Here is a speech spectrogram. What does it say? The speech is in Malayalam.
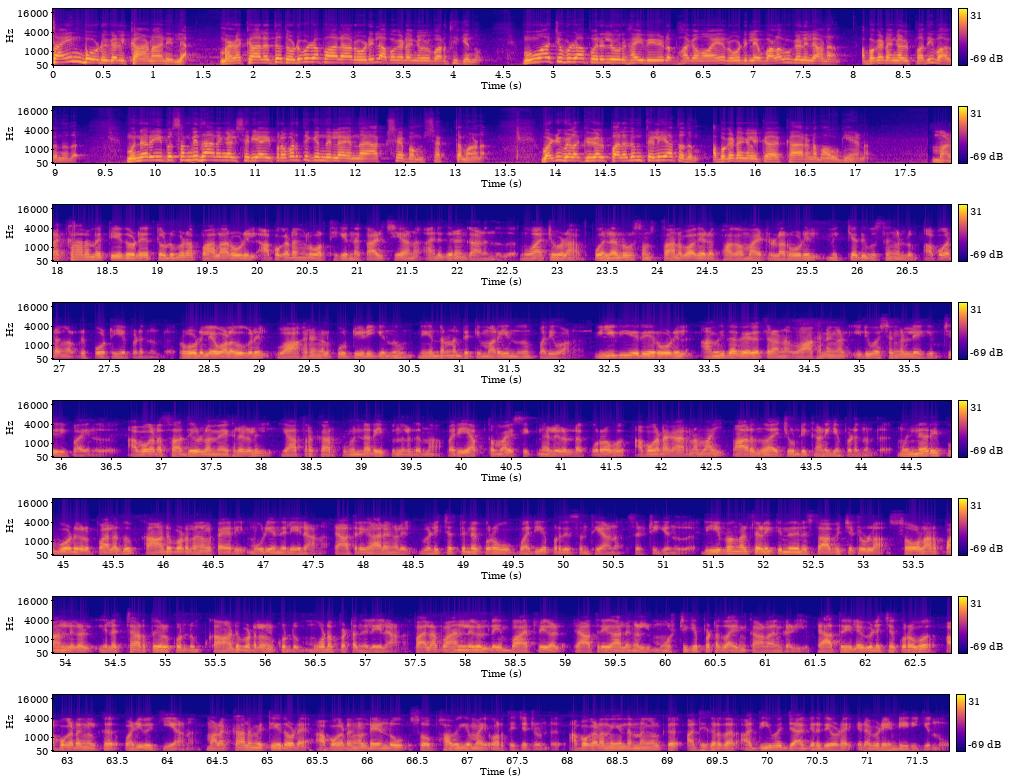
സൈൻ ബോർഡുകൾ കാണാനില്ല. മഴക്കാലത്ത് തൊടുപുഴ പാലാ റോഡിൽ അപകടങ്ങൾ വർദ്ധിക്കുന്നു. മൂവാറ്റുപുഴ പുനലൂർ ഹൈവേയുടെ ഭാഗമായ റോഡിലെ വളവുകളിലാണ് അപകടങ്ങൾ പതിവാകുന്നത്. മുന്നറിയിപ്പ് സംവിധാനങ്ങൾ ശരിയായി പ്രവർത്തിക്കുന്നില്ല എന്ന ആക്ഷേപം ശക്തമാണ്. വഴിവിളക്കുകൾ പലതും തെളിയാത്തതും അപകടങ്ങൾക്ക് കാരണമാവുകയാണ്. മഴക്കാലം എത്തിയതോടെ തൊടുപുഴ പാലാ റോഡിൽ അപകടങ്ങൾ വർദ്ധിക്കുന്ന കാഴ്ചയാണ് അനുദിനം കാണുന്നത്. മൂവാറ്റുപുഴ പുനലൂർ സംസ്ഥാന പാതയുടെ ഭാഗമായിട്ടുള്ള റോഡിൽ മിക്ക ദിവസങ്ങളിലും അപകടങ്ങൾ റിപ്പോർട്ട് ചെയ്യപ്പെടുന്നുണ്ട്. റോഡിലെ വളവുകളിൽ വാഹനങ്ങൾ കൂട്ടിയിടിക്കുന്നതും നിയന്ത്രണം തെറ്റി മറിയുന്നതും പതിവാണ്. വീതിയേറിയ റോഡിൽ അമിത വേഗത്തിലാണ് വാഹനങ്ങൾ ഇരുവശങ്ങളിലേക്കും ചീറിപ്പായുന്നത്. അപകട സാധ്യതയുള്ള മേഖലകളിൽ യാത്രക്കാർക്ക് മുന്നറിയിപ്പ് നൽകുന്ന പര്യാപ്തമായ സിഗ്നലുകളുടെ കുറവ് അപകട കാരണമായി മാറുന്നതായി ചൂണ്ടിക്കാണിക്കപ്പെടുന്നുണ്ട്. മുന്നറിയിപ്പ് ബോർഡുകൾ പലതും കാടുപടലങ്ങൾ കയറി മൂടിയ നിലയിലാണ്. രാത്രികാലങ്ങളിൽ വെളിച്ചത്തിന്റെ കുറവും വലിയ പ്രതിസന്ധിയാണ് സൃഷ്ടിക്കുന്നത്. ദീപങ്ങൾ തെളിക്കുന്നതിന് സ്ഥാപിച്ചിട്ടുള്ള സോളാർ പാനലുകൾ ഇലച്ചാർത്തുകൾ കൊണ്ടും കാടുപടലങ്ങൾ കൊണ്ടും മൂടപ്പെട്ട നിലയിലാണ്. പല പാനലുകളുടെയും ബാറ്ററികൾ രാത്രികാലങ്ങളിൽ മോഷ്ടിക്കപ്പെട്ടതായും കാണാൻ കഴിയും. രാത്രിയിലെ വെളിച്ചക്കുറവ് അപകടങ്ങൾക്ക് വഴിവെക്കുകയാണ്. മഴക്കാലം എത്തിയതോടെ അപകടങ്ങളുടെ എണ്ണവും സ്വാഭാവികമായി വർദ്ധിച്ചിട്ടുണ്ട്. അപകട നിയന്ത്രണങ്ങൾക്ക് അധികൃതർ അതീവ ജാഗ്രതയോടെ ഇടപെടേണ്ടിയിരിക്കുന്നു.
